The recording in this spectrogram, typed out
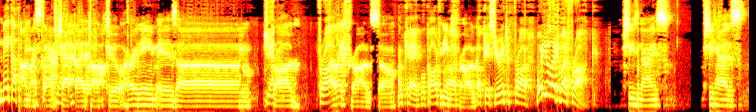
makeup on my Snapchat that I talk to. Her name is um Jenna? Frog. Frog. I like frogs, so Okay, we'll call her Her name's Frog. Frog. Okay, so you're into Frog. What do you like about Frog? she's nice. She has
